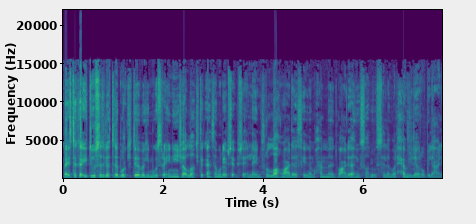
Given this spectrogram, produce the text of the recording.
Baik, setakat itu sajalah terabur kita bagi muka surat ini. InsyaAllah kita akan sambung di episod-episod yang lain. Sallallahu ala sayyidina Muhammad wa ala ahli wa sahbihi wa sallam. Walhamdulillah rabbil alamin.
